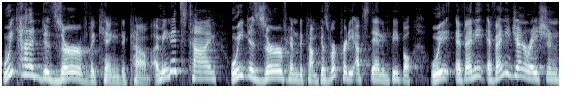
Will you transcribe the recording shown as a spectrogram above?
we kind of deserve the king to come. I mean, it's time we deserve him to come because we're pretty upstanding people. We, if any, if any generation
